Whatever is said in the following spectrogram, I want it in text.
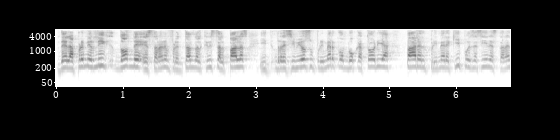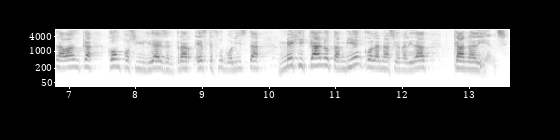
de la Premier League, donde estarán enfrentando al Crystal Palace y recibió su primer convocatoria para el primer equipo, es decir, estará en la banca con posibilidades de entrar este futbolista mexicano, también con la nacionalidad canadiense.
